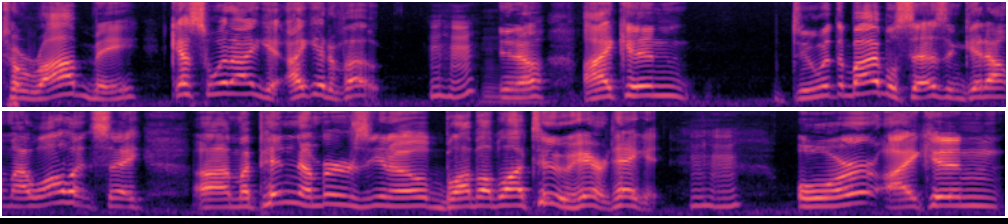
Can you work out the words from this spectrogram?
to rob me, guess what I get? I get a vote. Mm-hmm. You know, I can do what the Bible says and get out my wallet and say, uh, my PIN number's, you know, blah, blah, blah, too. Here, take it. or I can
